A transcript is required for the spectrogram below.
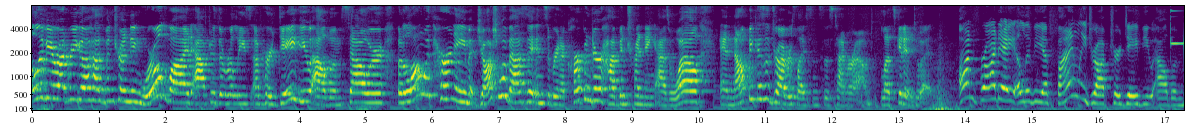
Olivia Rodrigo has been trending worldwide after the release of her debut album, Sour, but along with her name, Joshua Bassett and Sabrina Carpenter have been trending as well, and not because of driver's license this time around. Let's get into it. On Friday, Olivia finally dropped her debut album,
